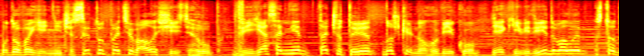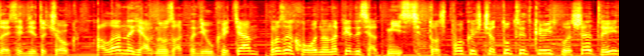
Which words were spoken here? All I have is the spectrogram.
У довоєнні часи тут працювали шість груп: дві ясельні та чотири дошкільного віку, які відвідували 110 діточок. Але наявне у закладі укриття розраховане на 50 місць. Тож поки що тут відкриють лише три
